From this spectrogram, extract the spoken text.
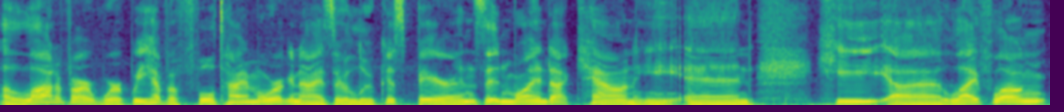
a lot of our work. We have a full time organizer, Lucas Barons, in Wyandotte County, and he uh, lifelong.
